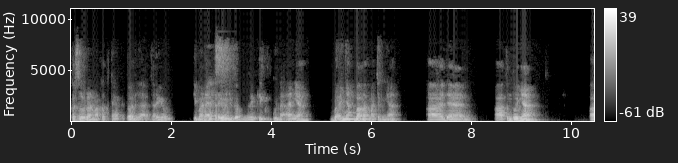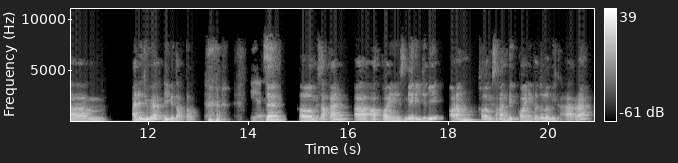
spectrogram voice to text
keseluruhan market cap itu adalah Ethereum. Di mana yes. Ethereum juga memiliki kegunaan yang banyak banget macamnya uh, dan uh, tentunya um, ada juga di Bitokto. yes. Dan kalau misalkan uh, altcoin ini sendiri, jadi orang kalau misalkan Bitcoin itu tuh lebih ke arah,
